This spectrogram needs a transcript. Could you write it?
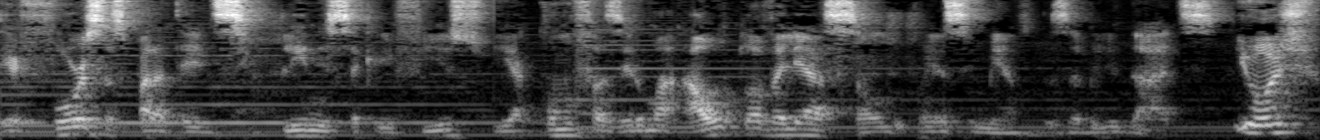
ter forças para ter disciplina e sacrifício e a como fazer uma autoavaliação do conhecimento das habilidades. E hoje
